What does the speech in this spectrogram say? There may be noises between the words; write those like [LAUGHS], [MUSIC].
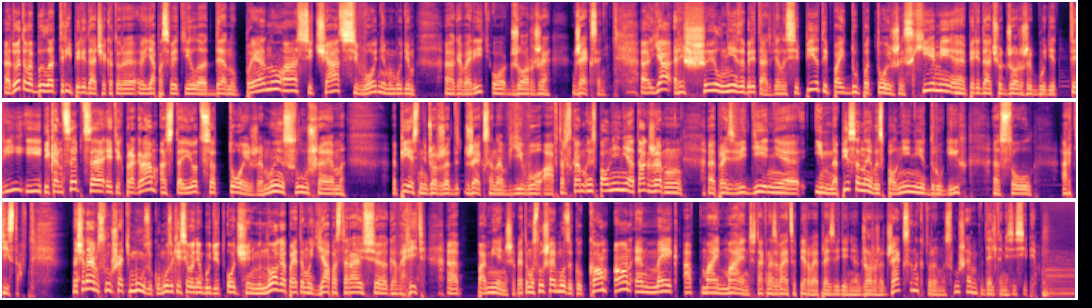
До этого было три передачи, которые я посвятил Дэну Пену, а сейчас, сегодня мы будем э, говорить о Джордже Джексоне. Э, я решил не изобретать велосипед и пойду по той же схеме. Э, передачу Джорджи будет три, и, и концепция этих программ остается той же. Мы слушаем песни Джорджа Джексона в его авторском исполнении, а также э, произведения им написанные в исполнении других соул-артистов. Начинаем слушать музыку. Музыки сегодня будет очень много, поэтому я постараюсь э, говорить э, поменьше. Поэтому слушаем музыку «Come on and make up my mind». Так называется первое произведение Джорджа Джексона, которое мы слушаем в Дельта, Миссисипи. Вы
